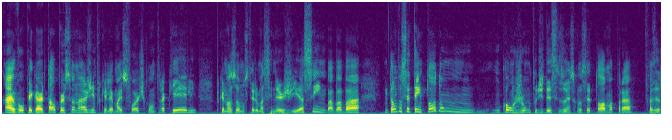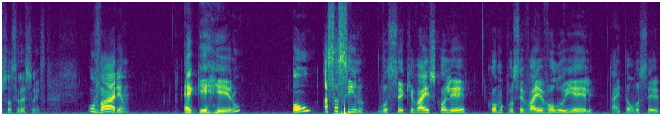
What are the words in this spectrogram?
Ah, eu vou pegar tal personagem porque ele é mais forte contra aquele, porque nós vamos ter uma sinergia assim, bababá. Então você tem todo um, um conjunto de decisões que você toma para fazer suas seleções. O Varian é guerreiro ou assassino. Você que vai escolher como que você vai evoluir ele. Tá? Então você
